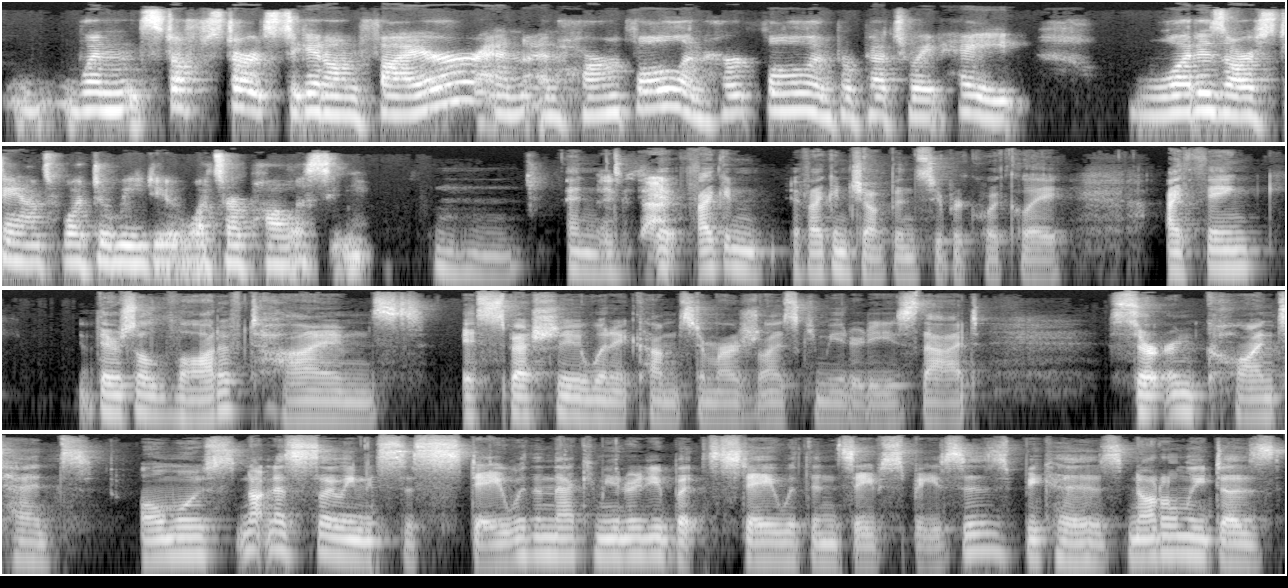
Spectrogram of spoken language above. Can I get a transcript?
when stuff starts to get on fire and, and harmful and hurtful and perpetuate hate what is our stance what do we do what's our policy mm-hmm. and exactly. if i can if i can jump in super quickly i think there's a lot of times especially when it comes to marginalized communities that certain content almost not necessarily needs to stay within that community but stay within safe spaces because not only does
